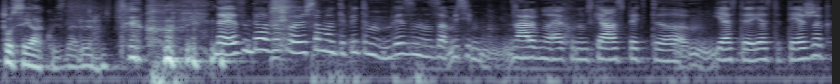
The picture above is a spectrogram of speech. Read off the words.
tu se jako iznerviram. da, ja sam htela zapravo još samo da te pitam vezano za, mislim, naravno ekonomski aspekt uh, jeste, jeste težak,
